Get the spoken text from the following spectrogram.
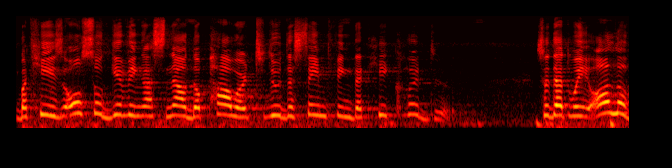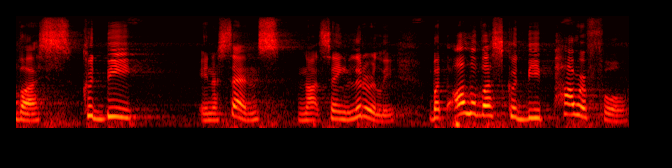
but he is also giving us now the power to do the same thing that he could do. So that way, all of us could be, in a sense, not saying literally, but all of us could be powerful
